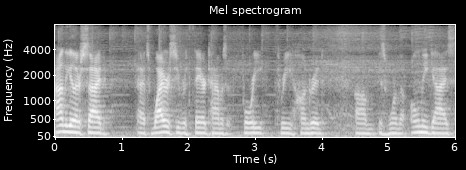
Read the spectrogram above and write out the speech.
On the other side, that's wide receiver Thayer Thomas at 4,300 um, is one of the only guys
